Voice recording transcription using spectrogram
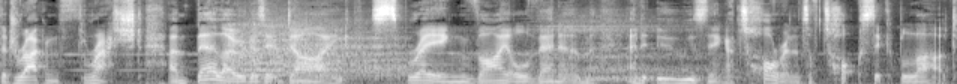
The dragon thrashed and bellowed as it died, spraying vile venom and oozing a torrent of toxic blood.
